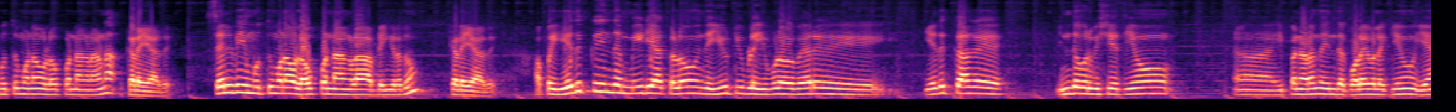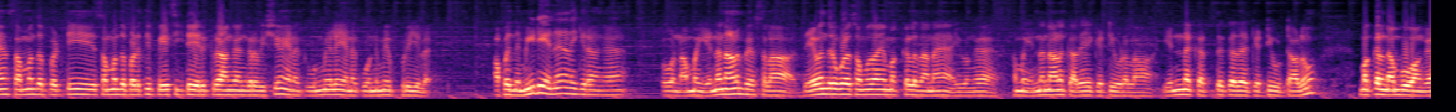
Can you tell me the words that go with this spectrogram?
முத்துமனோவை லவ் பண்ணாங்கன்னா கிடையாது. செல்வி முத்துமனோவை லவ் பண்ணாங்களா அப்படிங்கிறதும் கிடையாது. அப்போ எதுக்கு இந்த மீடியாக்களும் இந்த யூடியூப்பில் இவ்வளோ பேர் எதுக்காக இந்த ஒரு விஷயத்தையும் இப்போ நடந்த இந்த கொலை வழக்கையும் ஏன் சம்மந்தப்பட்டு சம்மந்தப்படுத்தி பேசிக்கிட்டே இருக்கிறாங்கங்கிற விஷயம் எனக்கு உண்மையிலே எனக்கு ஒன்றுமே புரியல. அப்போ இந்த மீடியா என்ன நினைக்கிறாங்க? ஓ நம்ம என்னனாலும் பேசலாம். தேவேந்திரகுல சமுதாய மக்கள் தானே இவங்க. நம்ம என்னனாலும் கதையை கட்டி விடலாம். என்ன கற்றுக்கதை கட்டி விட்டாலும் மக்கள் நம்புவாங்க.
